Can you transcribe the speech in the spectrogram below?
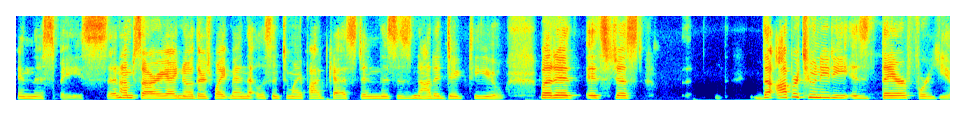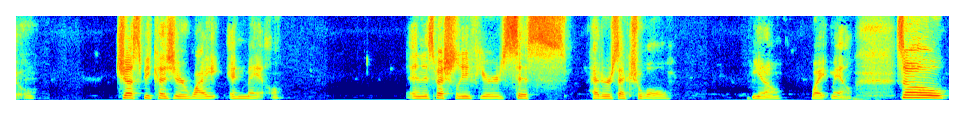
in this space. And I'm sorry, I know there's white men that listen to my podcast and this is not a dig to you. But it it's just the opportunity is there for you just because you're white and male. And especially if you're cis heterosexual, you know, white male. So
